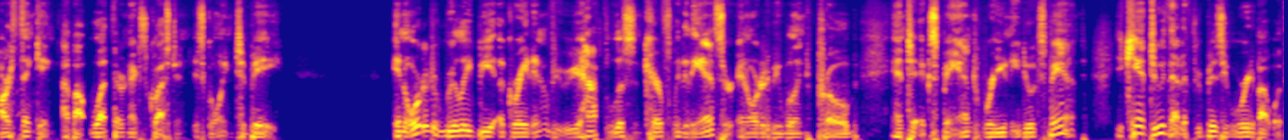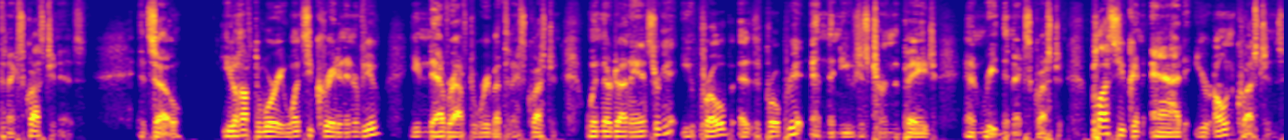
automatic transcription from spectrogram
are thinking about what their next question is going to be in order to really be a great interviewer, you have to listen carefully to the answer in order to be willing to probe and to expand where you need to expand. You can't do that if you're busy worried about what the next question is. And so you don't have to worry. Once you create an interview, you never have to worry about the next question. When they're done answering it, you probe as appropriate, and then you just turn the page and read the next question. Plus, you can add your own questions,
